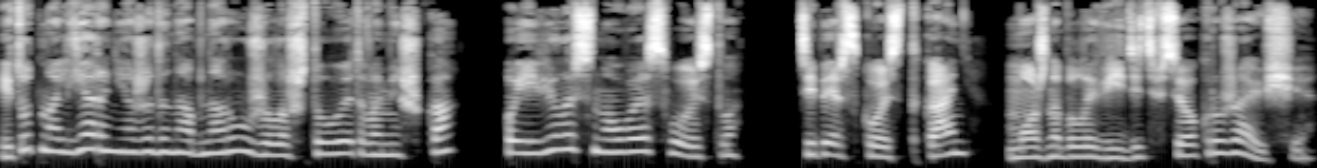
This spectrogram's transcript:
И тут Мальяра неожиданно обнаружила, что у этого мешка появилось новое свойство. Теперь сквозь ткань можно было видеть все окружающее.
